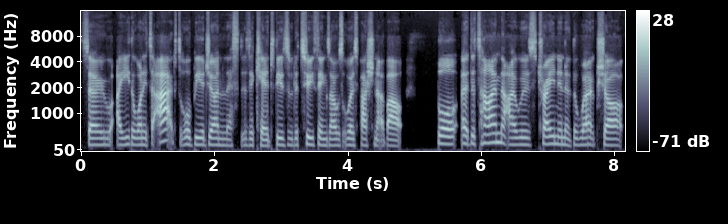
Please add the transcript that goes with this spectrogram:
So I either wanted to act or be a journalist as a kid. These were the two things I was always passionate about. But at the time that I was training at the workshop,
